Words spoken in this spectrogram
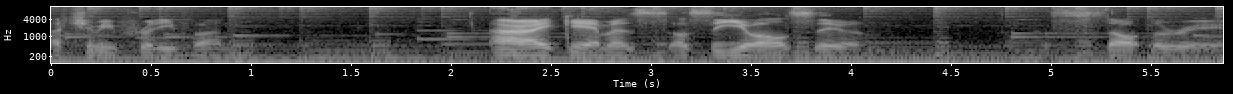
That should be pretty fun. Alright gamers, I'll see you all soon. Start the raid.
